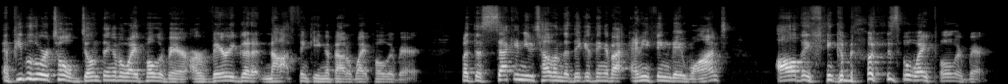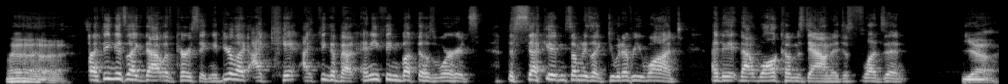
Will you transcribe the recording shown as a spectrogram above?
And people who are told don't think of a white polar bear are very good at not thinking about a white polar bear. But the second you tell them that they can think about anything they want, all they think about is a white polar bear. so I think it's like that with cursing. If you're like, I can't, I think about anything but those words. The second somebody's like, do whatever you want, I think that wall comes down. It just floods in. Yeah.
